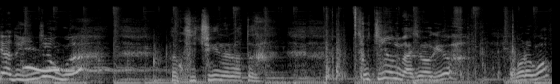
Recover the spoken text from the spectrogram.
야, 너 인제 온 거야? 나 9층에 내려갔다가 석진이 형이 마지막이요? 뭐라고?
